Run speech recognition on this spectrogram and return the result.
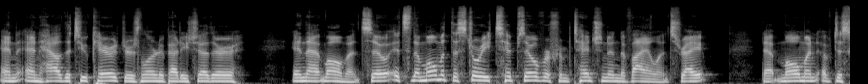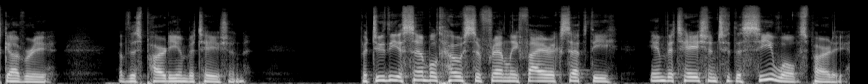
and, and how the two characters learn about each other in that moment. So it's the moment the story tips over from tension into violence, right? That moment of discovery of this party invitation. But do the assembled hosts of Friendly Fire accept the invitation to the Sea Wolves party?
